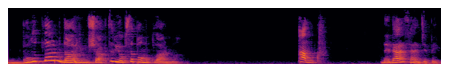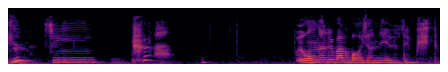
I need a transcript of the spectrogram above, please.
Bulutlar mı daha yumuşaktır yoksa pamuklar mı? Pamuk. Neden sence peki? Çünkü e, onları ben bazen demiştim.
